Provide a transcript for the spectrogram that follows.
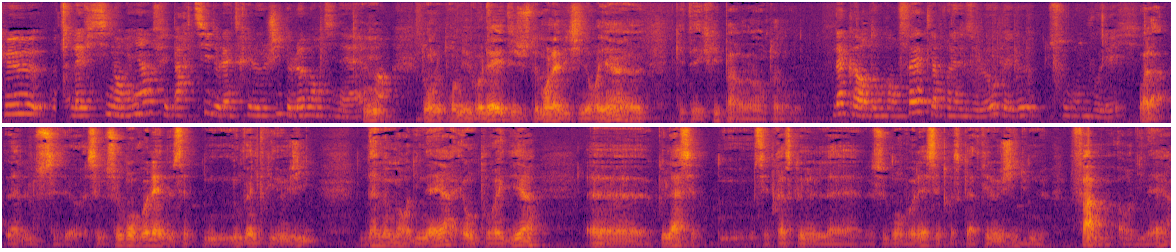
que La vie sinon rien fait partie de la trilogie de l'homme ordinaire. Mhm. Dont le premier volet était justement La vie sinon rien, euh, qui était écrit par euh, Antoine Roux. D'accord, donc en fait, La promesse de l'aube est le second volet. Voilà, c'est le second volet de cette nouvelle trilogie d'un homme ordinaire, et on pourrait dire euh, que là, c'est c'est presque la- le second volet, c'est presque la trilogie d'une femme ordinaire,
